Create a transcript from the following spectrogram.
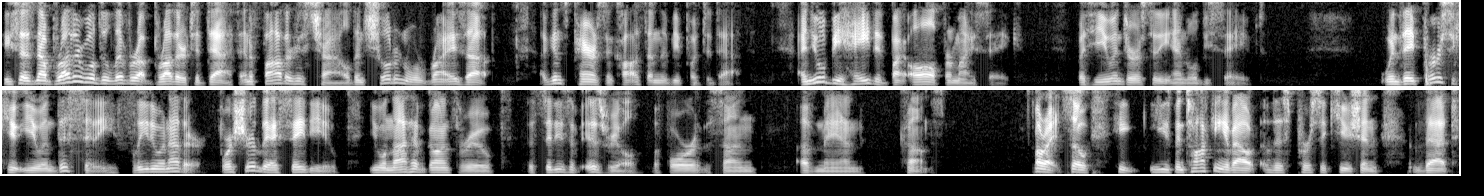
He says, Now brother will deliver up brother to death, and a father his child, and children will rise up against parents and cause them to be put to death. And you will be hated by all for my sake, but he who endures to the end will be saved. When they persecute you in this city, flee to another. For assuredly I say to you, you will not have gone through the cities of Israel before the Son of Man comes. All right, so he he's been talking about this persecution that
